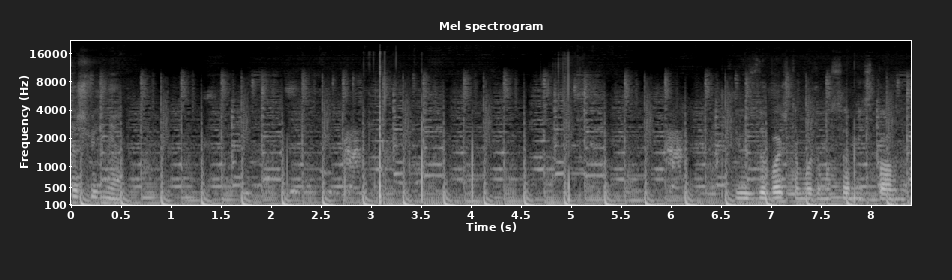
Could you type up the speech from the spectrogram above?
Це ж фігня. І ось до бачите, можемо самі спавнити.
